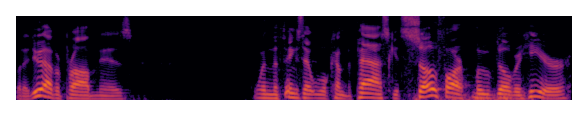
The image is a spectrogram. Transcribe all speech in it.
What I do have a problem is when the things that will come to pass get so far moved over here,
